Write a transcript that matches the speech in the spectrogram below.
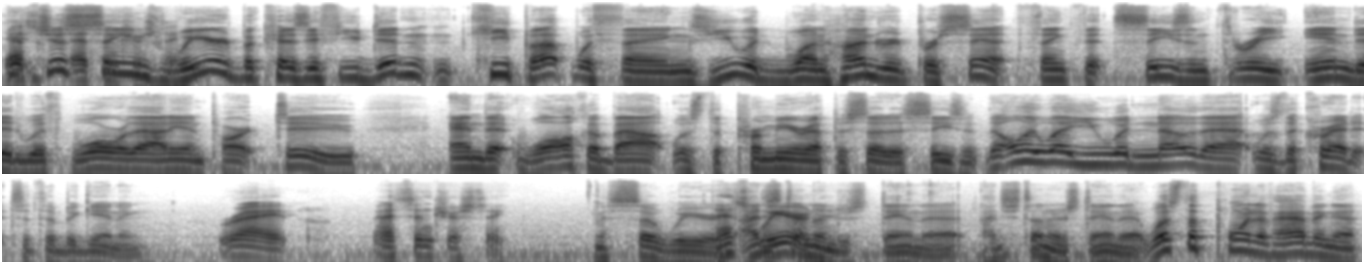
it just seems weird because if you didn't keep up with things, you would 100% think that season three ended with War Without End Part Two, and that Walkabout was the premiere episode of season. The only way you wouldn't know that was the credits at the beginning. Right. That's interesting. That's so weird. That's I just weird. don't understand that. I just don't understand that. What's the point of having a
